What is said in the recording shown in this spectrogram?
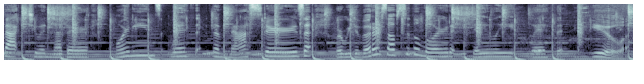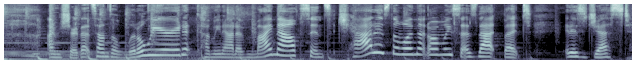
back to another Mornings with the Masters, where we devote ourselves to the Lord daily with you. I'm sure that sounds a little weird coming out of my mouth since Chad is the one that normally says that, but it is just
